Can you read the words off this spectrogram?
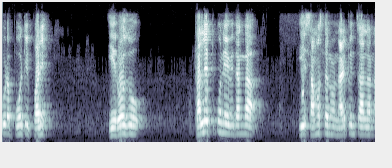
కూడా పోటీ పడి ఈరోజు తలెత్తుకునే విధంగా ఈ సంస్థను నడిపించాలన్న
